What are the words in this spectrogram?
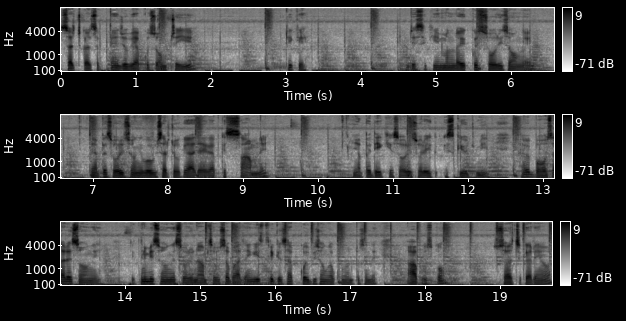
सर्च कर सकते हैं जो भी आपको सॉन्ग चाहिए। ठीक है? जैसे कि मान लो एक कोई सॉरी सॉन्ग है तो यहाँ पे सॉरी सॉन्ग है, वो भी सर्च होके आ जाएगा आपके सामने। यहाँ पे देखिए, सॉरी सॉरी एक्सक्यूज मी यहाँ पे बहुत सारे सॉन्ग हैं, जितने भी सॉन्ग हैं, सॉरी नाम से वो सब आ जाएँगे। इस तरीके से आप कोई भी सॉन्ग आपको मनपसंद है, आप उसको सर्च करें और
